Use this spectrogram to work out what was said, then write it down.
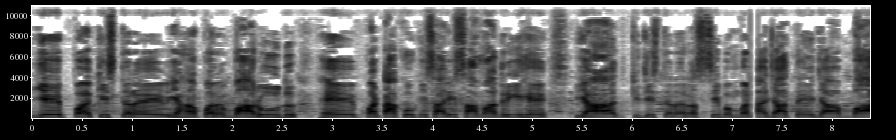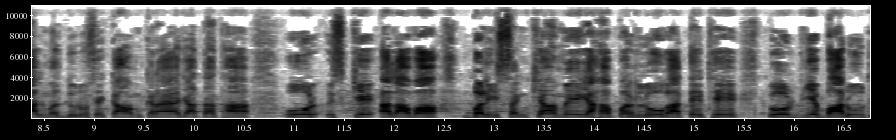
ये किस तरह यहाँ पर बारूद है, पटाखों की सारी सामग्री है। यहाँ जिस तरह रस्सी बम बनाए जाते हैं, जहाँ बाल मजदूरों से काम कराया जाता था। और इसके अलावा बड़ी संख्या में यहाँ पर लोग आते थे। और ये बारूद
